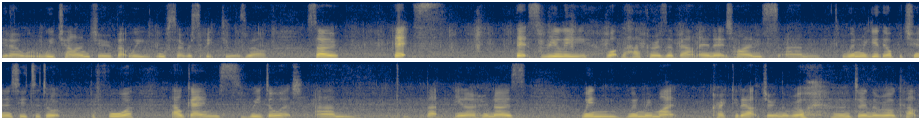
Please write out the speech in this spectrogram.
you know, we challenge you, but we also respect you as well. So that's that's really what the haka is about. And at times, um, when we get the opportunity to do it before our games, we do it. Um, but you know, who knows when when we might crack it out during the World during the World Cup.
